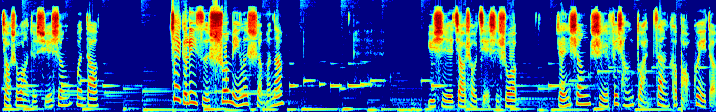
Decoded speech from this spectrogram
教授望着学生问道：“这个例子说明了什么呢？”于是教授解释说。人生是非常短暂和宝贵的，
